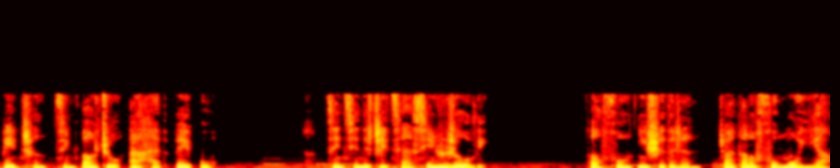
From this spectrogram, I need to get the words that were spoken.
变成紧抱住阿海的背部，尖尖的指甲陷入肉里。仿佛溺水的人抓到了浮木一样，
